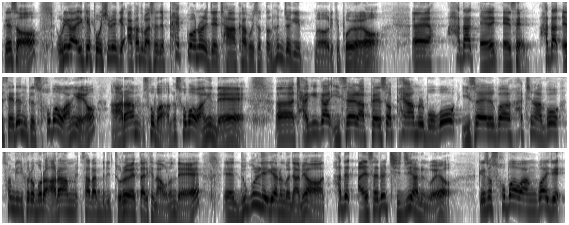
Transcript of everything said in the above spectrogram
그래서 우리가 이렇게 보시면 아까도 말씀드린 패권을 이제 장악하고 있었던 흔적이 뭐 이렇게 보여요. 에, 하닷 에셀, 하닷 에셀은 그 소바 왕이에요. 아람 소바, 그 소바 왕인데 어, 자기가 이스라엘 앞에서 패함을 보고 이스라엘과 화친하고 섬기지 그러므로 아람 사람들이 두려워했다 이렇게 나오는데 예, 누굴 얘기하는 거냐면 하닷 에셀을 지지하는 거예요. 그래서 소바 왕과 이제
